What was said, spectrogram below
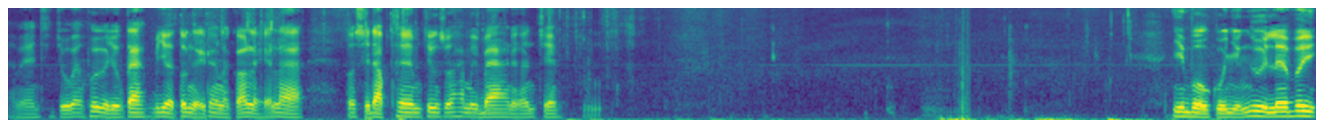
Amen. Xin Chúa ban phước của chúng ta. Bây giờ tôi nghĩ rằng là có lẽ là tôi sẽ đọc thêm chương số 23 nữa anh chị em. Nhiệm vụ của những người Levi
